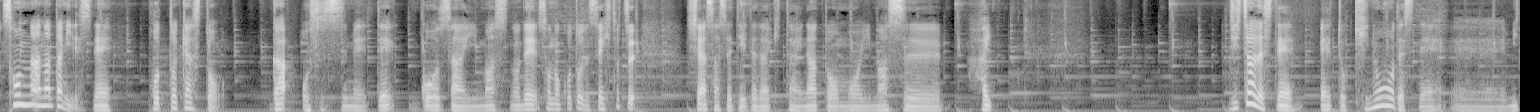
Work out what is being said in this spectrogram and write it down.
そんなあなたにですね、ポッドキャストがおすすめでございますので、そのことをですね、一つシェアさせていただきたいなと思います。はい。実はですね、えっ、と、昨日ですね、えー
